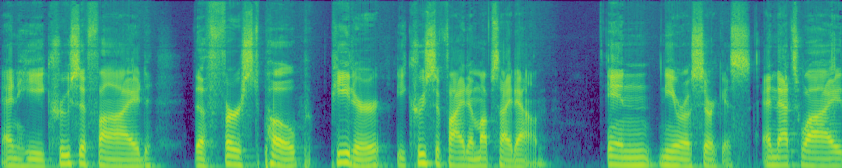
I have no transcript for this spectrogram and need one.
and he crucified the first pope, Peter. He crucified him upside down in Nero's circus, and that's why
